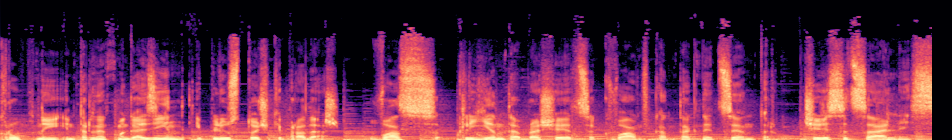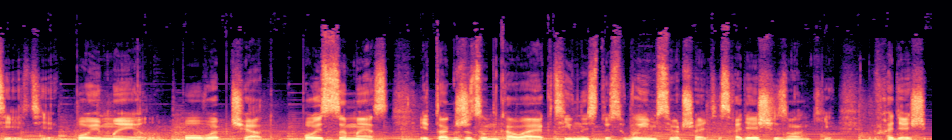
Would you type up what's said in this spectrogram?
крупный интернет-магазин и плюс точки продаж. У вас клиенты обращаются к вам в контактный центр через социальные сети, по имейлу, по веб-чату по смс и также звонковая активность, то есть вы им совершаете исходящие звонки, входящие.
